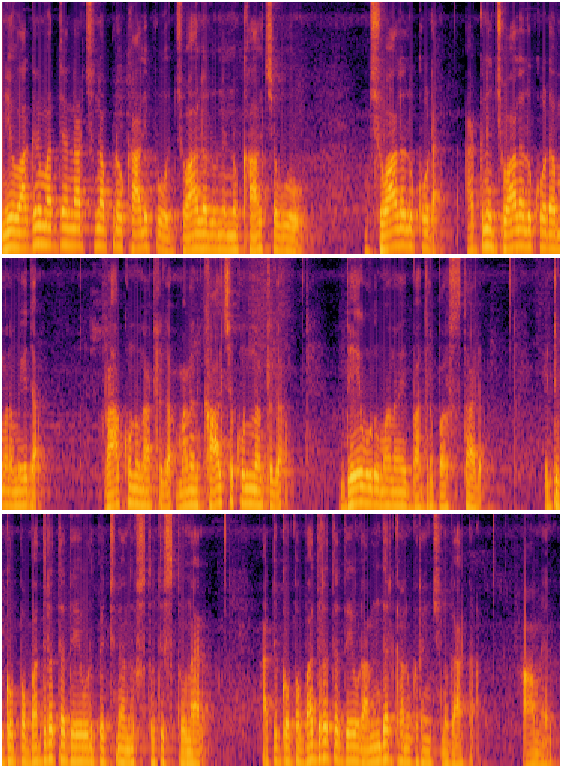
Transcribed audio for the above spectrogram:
నీవు అగ్ని మధ్య నడిచినప్పుడు కాలిపో జ్వాలలు నిన్ను కాల్చవు జ్వాలలు కూడా. అగ్ని జ్వాలలు కూడా మన మీద రాకుండానట్లుగా మనల్ని కాల్చకుండానట్లుగా దేవుడు మనని భద్రపరుస్తాడు. ఇటు గొప్ప భద్రత దేవుడు పెట్టినందుకు స్థుతిస్తున్నాను అటు గొప్ప భద్రత దేవుడు అందరికి అనుగ్రహించునుగాక. ఆమెను.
